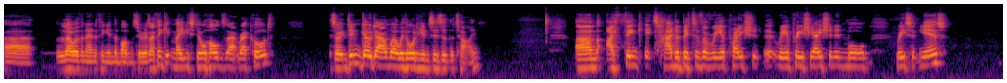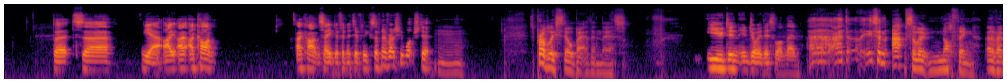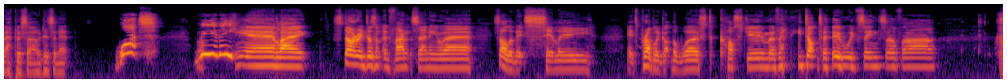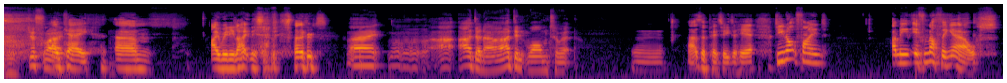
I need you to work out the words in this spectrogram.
uh, lower than anything in the modern series. I think it maybe still holds that record. So it didn't go down well with audiences at the time. Um, I think it's had a bit of a reappreciation, reappreciation in more recent years, but uh, yeah, I, I, I can't I can't say definitively because I've never actually watched it. It's probably still better than this. You didn't enjoy this one then? Uh, I it's an absolute nothing of an episode, isn't it? What? Really? Yeah, like, story doesn't advance anywhere. It's all a bit silly. It's probably got the worst costume of any Doctor Who we've seen so far. Just like, Okay. Um, I really like this episode. like, I, I don't know. I didn't warm to it. Mm, that's a pity to hear. Do you not find? I mean, if nothing else,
